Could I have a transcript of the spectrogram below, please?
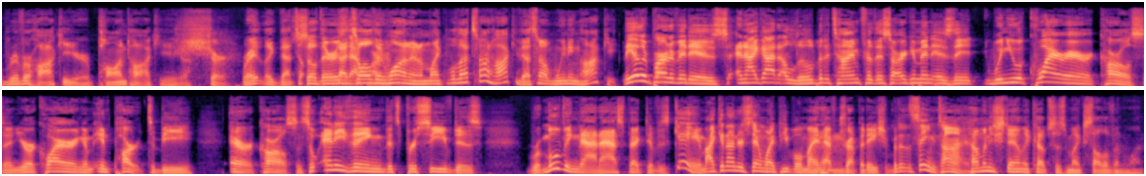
river hockey or pond hockey. Sure. Right? Like that's so there is that's that all they want. And I'm like, well, that's not hockey. That's not winning hockey. The other part of it is, and I got a little bit of time for this argument, is that when you acquire Erik Karlsson, you're acquiring him in part to be Erik Karlsson. So anything that's perceived as removing that aspect of his game, I can understand why people might have mm. trepidation. But at the same time, how many Stanley Cups has Mike Sullivan won?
